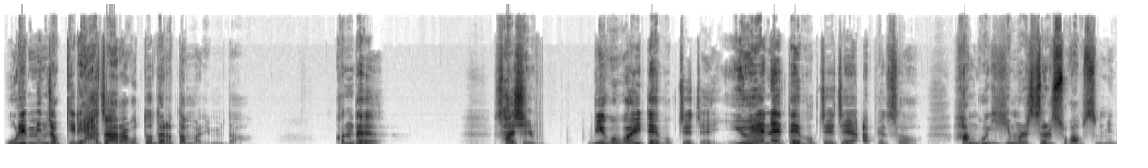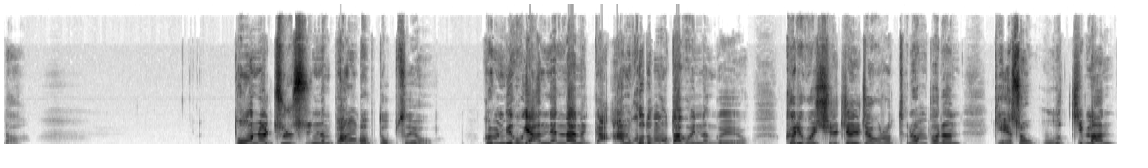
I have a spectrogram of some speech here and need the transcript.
우리 민족끼리 하자라고 떠들었단 말입니다. 근데 사실 미국의 대북 제재, 유엔의 대북 제재 앞에서 한국이 힘을 쓸 수가 없습니다. 돈을 줄 수 있는 방법도 없어요. 그럼 미국이 안 된다니까 아무것도 못하고 있는 거예요. 그리고 실질적으로 트럼프는 계속 웃지만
